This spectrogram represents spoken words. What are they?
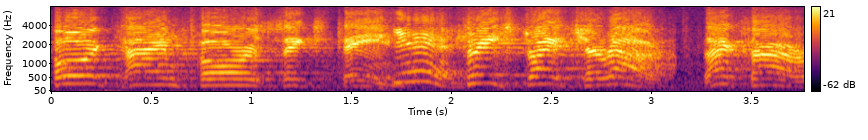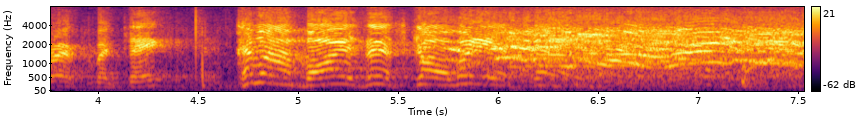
Four times four is 16. Yeah. Three strikes, you're out. That's our arithmetic. Come on, boys, let's go. What do you say?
